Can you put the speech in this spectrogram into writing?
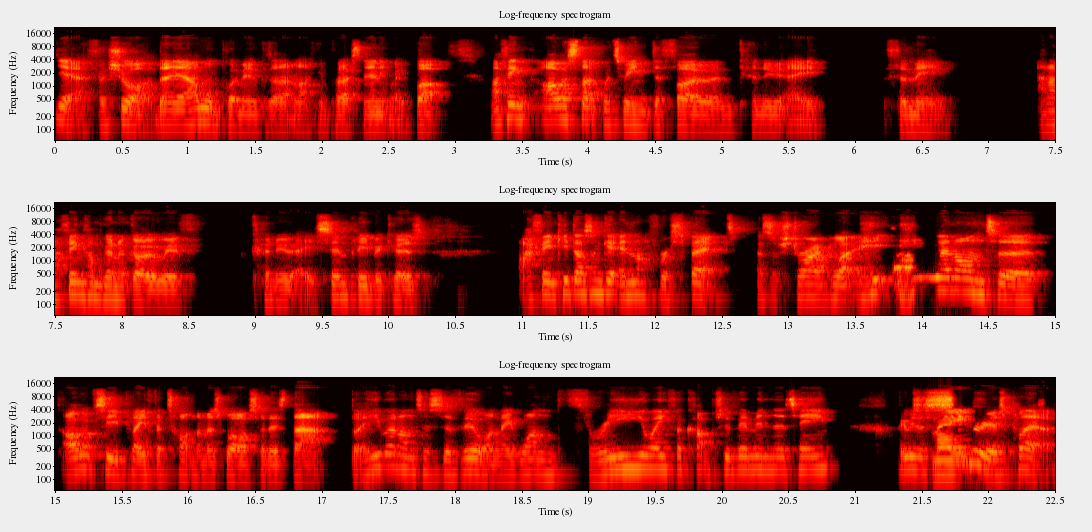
yeah, for sure. Yeah, I won't put him in because I don't like him personally anyway. But I think I was stuck between Defoe and Kanouté for me, and I think I'm going to go with Kanouté simply because I think he doesn't get enough respect as a striker. Like he, he went on to obviously he played for Tottenham as well, so there's that. But he went on to Seville and they won three UEFA Cups with him in the team. He was a mate, serious player.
